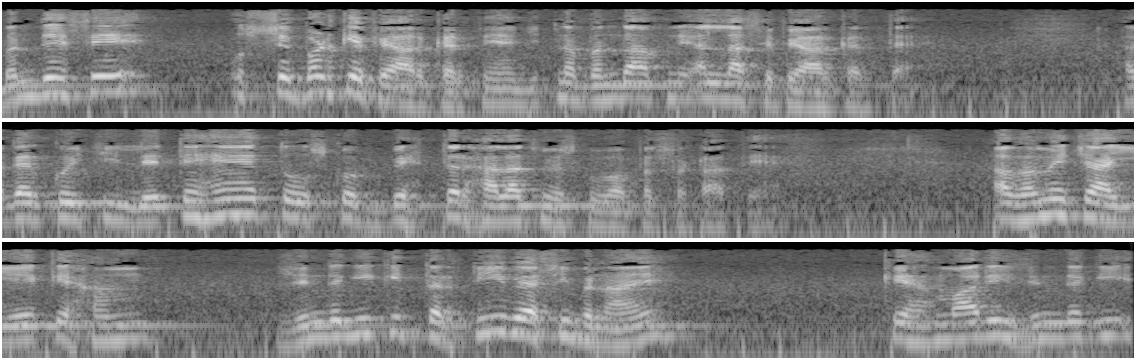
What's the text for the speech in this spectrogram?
بندے سے اس سے بڑھ کے پیار کرتے ہیں، جتنا بندہ اپنے اللہ سے پیار کرتا ہے۔ اگر کوئی چیز لیتے ہیں تو اس کو بہتر حالت میں اس کو واپس لوٹاتے ہیں۔ اب ہمیں چاہیے کہ ہم زندگی کی ترتیب ایسی بنائیں کہ ہماری زندگی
